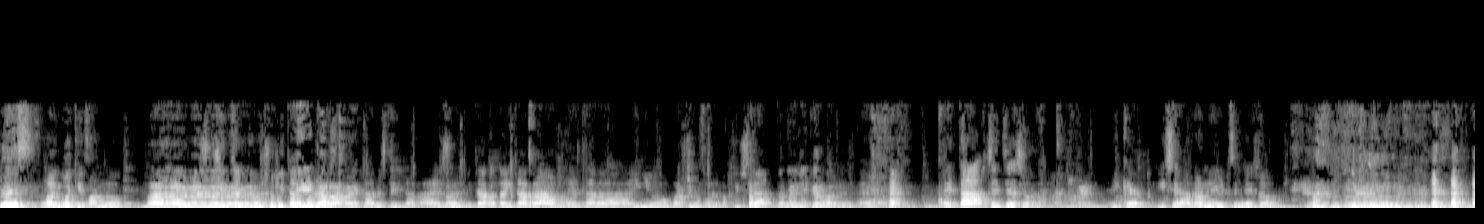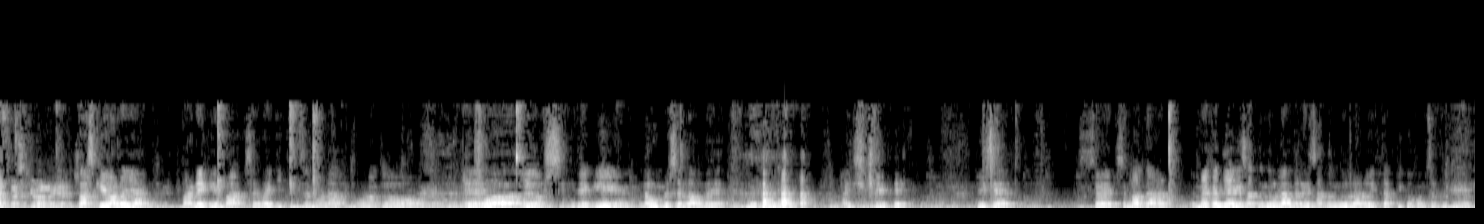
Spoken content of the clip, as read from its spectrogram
bez, oain goti joan du. Bai, bai, bai, Zuzen bai, zaitu, zu gitarra. Ni gitarra, bai. Eta beste gitarra, eh? Zu Bai. gitarra eta gitarra, eta Inigo batzu gure bajista. Tamen iker batetik. Eta, zentzia zu? Iker, ize, arrauni egiten jaizo? Saskibaloia. Saskibaloian, banekin ba, zerbait ikintzen nola, nolako, eh, dios, irekin lagun bezala, hode, eh? Aizkide. Dice, zer, zenbat, a ver, hemen jendeak esaten du, landarek esaten du, laroita piko kontzertutu dut.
